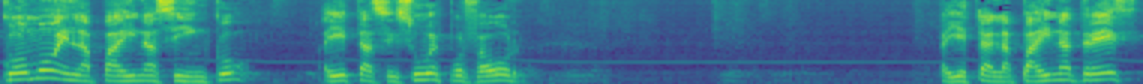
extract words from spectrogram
como en la página 5. Ahí está, si subes por favor. Ahí está, en la página 3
